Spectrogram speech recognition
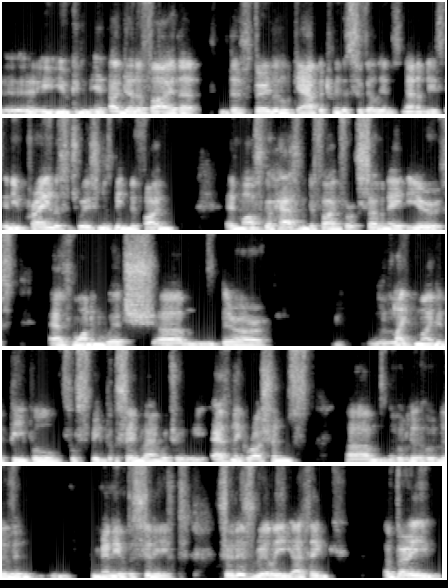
uh, you can identify that there's very little gap between the civilians and enemies. In Ukraine, the situation is being defined, and Moscow has been defined for seven, eight years as one in which um, there are like-minded people who speak the same language, ethnic Russians um, who, li- who live in many of the cities. So it is really, I think, a very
